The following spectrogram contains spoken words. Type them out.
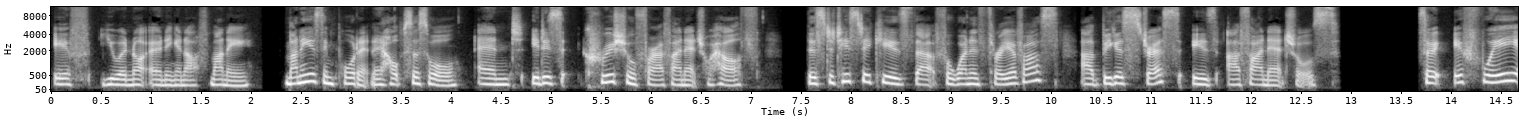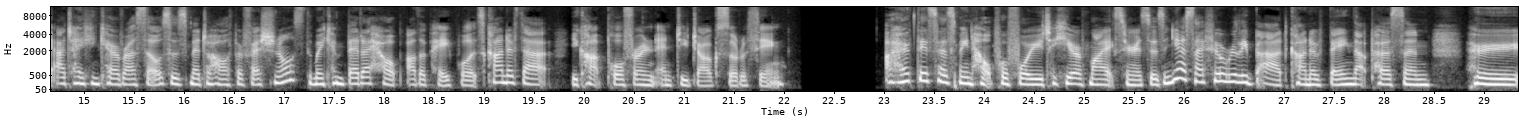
if you are not earning enough money? Money is important, it helps us all, and it is crucial for our financial health. The statistic is that for one in three of us, our biggest stress is our financials. So, if we are taking care of ourselves as mental health professionals, then we can better help other people. It's kind of that you can't pour from an empty jug sort of thing. I hope this has been helpful for you to hear of my experiences. And yes, I feel really bad kind of being that person who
